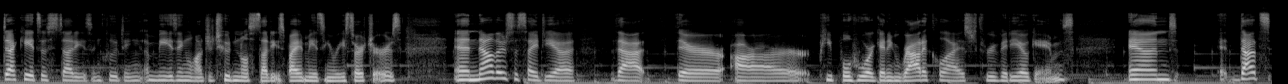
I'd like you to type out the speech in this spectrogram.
decades of studies, including amazing longitudinal studies by amazing researchers. And now there's this idea that there are people who are getting radicalized through video games. And that's,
